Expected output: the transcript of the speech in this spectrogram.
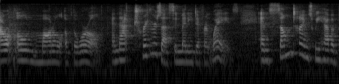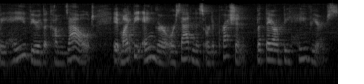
our own model of the world. And that triggers us in many different ways. And sometimes we have a behavior that comes out. It might be anger or sadness or depression, but they are behaviors.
